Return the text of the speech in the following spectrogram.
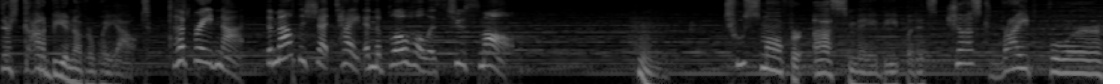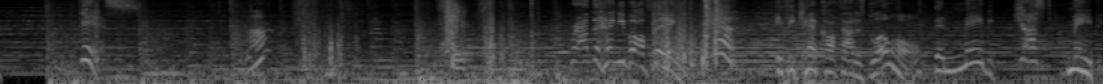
There's gotta be another way out. Afraid not. The mouth is shut tight and the blowhole is too small. Hmm. Too small for us, maybe, but it's just right for this. Huh? Grab the hangy ball thing! If he can't cough out his blowhole, then maybe, just maybe.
